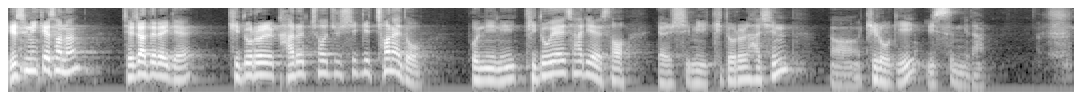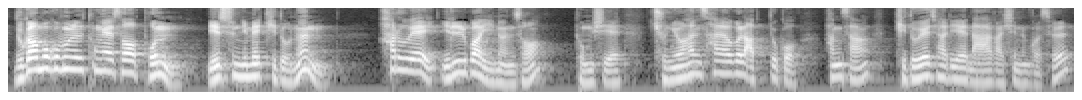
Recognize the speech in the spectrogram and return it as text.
예수님께서는 제자들에게 기도를 가르쳐 주시기 전에도 본인이 기도의 자리에서 열심히 기도를 하신 어, 기록이 있습니다. 누가복음을 통해서 본 예수님의 기도는 하루의 일과 이면서 동시에 중요한 사역을 앞두고 항상 기도의 자리에 나아가시는 것을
